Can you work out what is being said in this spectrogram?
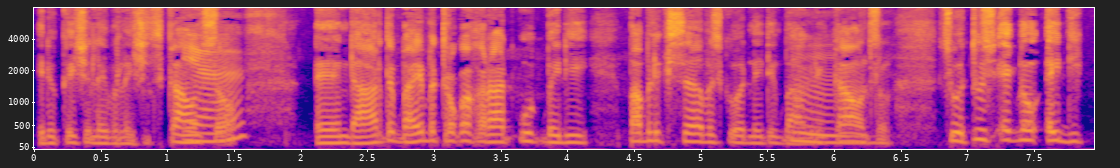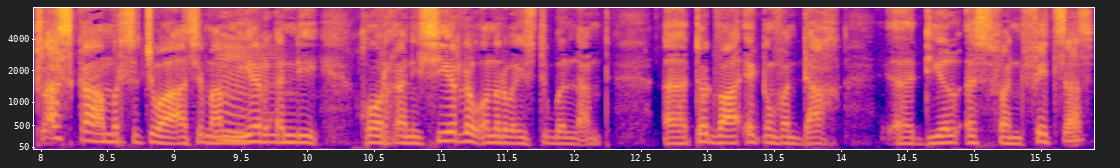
Education Labour Relations Council. Yes en daar het ek baie betrokke geraak ook by die Public Service Coordinating Body mm. Council. So toets ek nou uit die klaskamer situasie maar mm. meer in die georganiseerde onderwys toe beland. Uh tot waar ek nou vandag uh, deel is van FETSAS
